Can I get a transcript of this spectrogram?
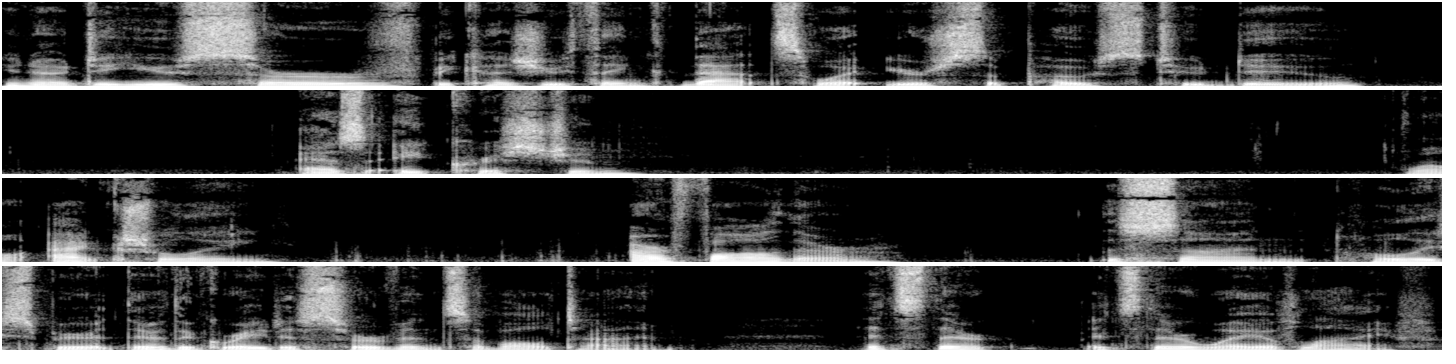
You know, do you serve because you think that's what you're supposed to do as a Christian? Well, actually, our Father, the Son, Holy Spirit, they're the greatest servants of all time. It's their it's their way of life.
